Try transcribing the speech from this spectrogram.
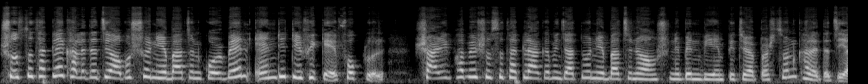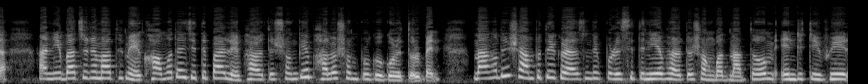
সুস্থ থাকলে খালেদা জিয়া অবশ্যই নির্বাচন করবেন। এনডিটিভিকে ফখরুল। শারীরিকভাবে সুস্থ থাকলে আগামী জাতীয় নির্বাচনে অংশ নেবেন বিএনপি চেয়ারপারসন খালেদা জিয়া। আর নির্বাচনের মাধ্যমে ক্ষমতায় যেতে পারলে ভারতের সঙ্গে ভালো সম্পর্ক গড়ে তুলবেন। বাংলাদেশ সাম্প্রতিক রাজনৈতিক পরিস্থিতি নিয়ে ভারতের সংবাদ মাধ্যম এনডিটিভির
